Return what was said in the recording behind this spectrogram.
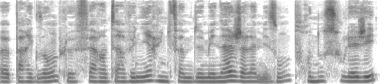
euh, par exemple, faire intervenir une femme de ménage à la maison pour nous soulager.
